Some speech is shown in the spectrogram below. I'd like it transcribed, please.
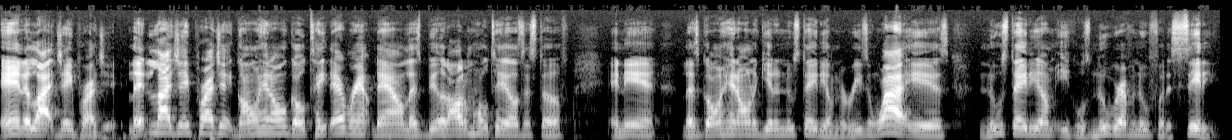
And the Lot J project. Let the Lot J project go ahead on go take that ramp down. Let's build all them hotels and stuff, and then let's go ahead on and get a new stadium. The reason why is new stadium equals new revenue for the city.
